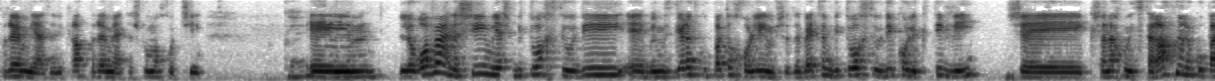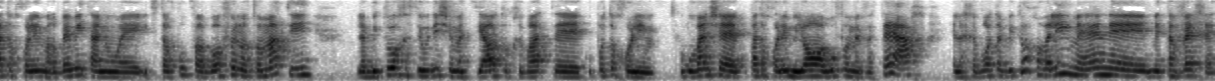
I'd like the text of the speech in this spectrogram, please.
פרמיה, זה נקרא פרמיה, התשלום החודשי. Okay. אוקיי. אמ, לרוב האנשים יש ביטוח סיעודי אה, במסגרת קופת החולים, שזה בעצם ביטוח סיעודי קולקטיבי, שכשאנחנו הצטרפנו לקופת החולים, הרבה מאיתנו אה, הצטרפו כבר באופן אוטומטי לביטוח הסיעודי שמציעה אותו חברת קופות החולים. כמובן שקופת החולים היא לא הגוף המבטח, אלא חברות הביטוח, אבל היא מעין מתווכת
